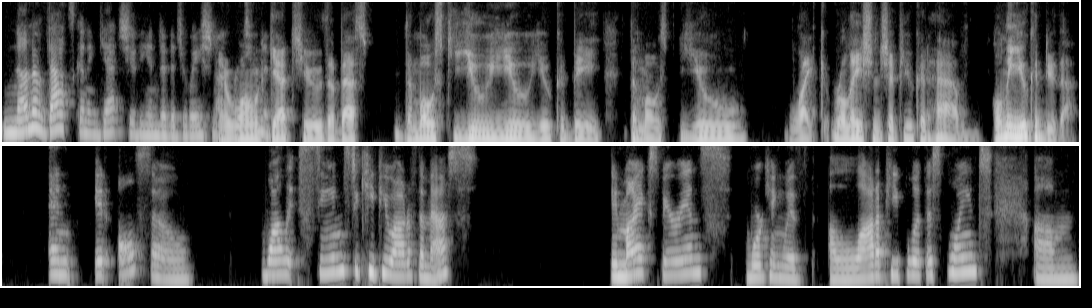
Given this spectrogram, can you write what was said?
None of that's going to get you the individuation it won't get you the best the most you you you could be the most you like relationship you could have. Only you can do that And it also, while it seems to keep you out of the mess, in my experience working with a lot of people at this point, um,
